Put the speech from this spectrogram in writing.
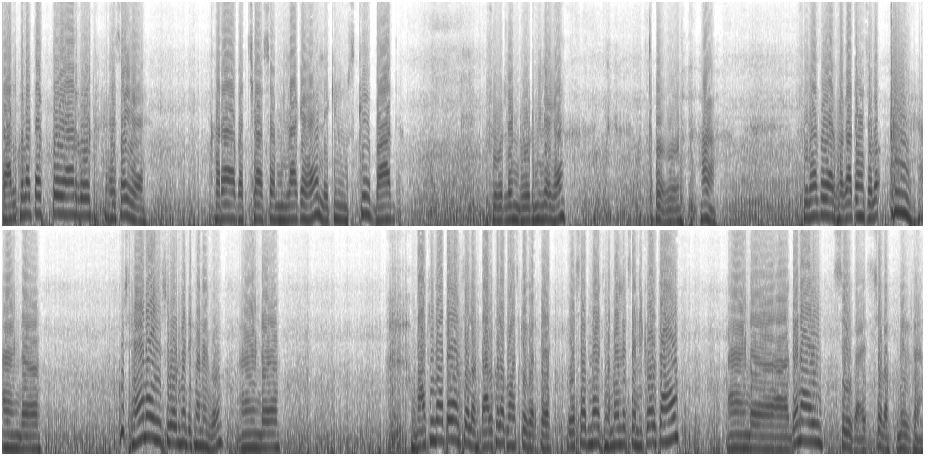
डालखोला तक तो यार रोड ऐसा ही है। खराब अच्छा सब मिला के है, लेकिन उसके बाद फोर लेन रोड मिलेगा। तो हाँ। फ़िलहाल तो यार भगाते हैं चलो। एंड uh, कुछ है नहीं इस रोड में दिखाने को। एंड uh, बाकी बात है यार चलो दालखोला पहुँच के करते हैं। ये सब मैं झमेले से निकलता हूँ। And then I see you guys चलो मिलते हैं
